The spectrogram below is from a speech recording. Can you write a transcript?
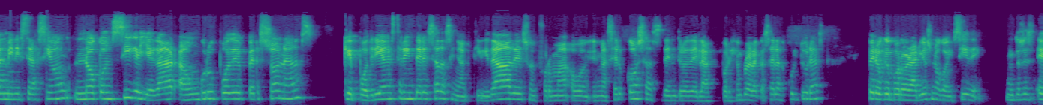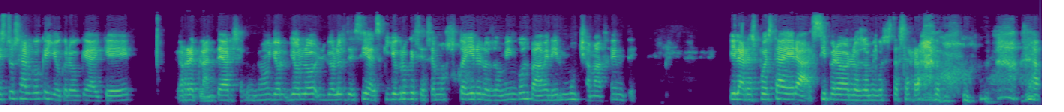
administración no consigue llegar a un grupo de personas que podrían estar interesadas en actividades o en, forma, o en hacer cosas dentro de la, por ejemplo, la Casa de las Culturas, pero que por horarios no coinciden. Entonces, esto es algo que yo creo que hay que replanteárselo, ¿no? Yo, yo, yo les decía, es que yo creo que si hacemos talleres los domingos va a venir mucha más gente. Y la respuesta era, sí, pero los domingos está cerrado.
